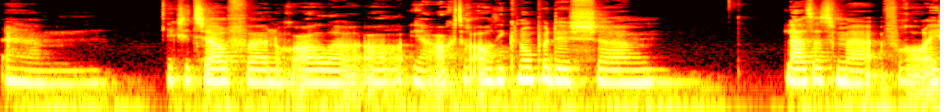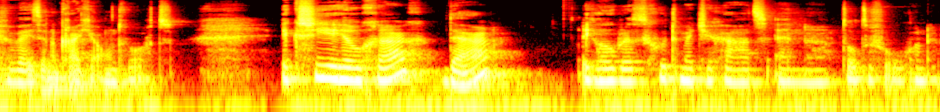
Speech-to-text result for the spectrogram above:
Um, ik zit zelf uh, nog al, ja, achter al die knoppen, dus um, laat het me vooral even weten en dan krijg je antwoord. Ik zie je heel graag daar. Ik hoop dat het goed met je gaat en tot de volgende.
